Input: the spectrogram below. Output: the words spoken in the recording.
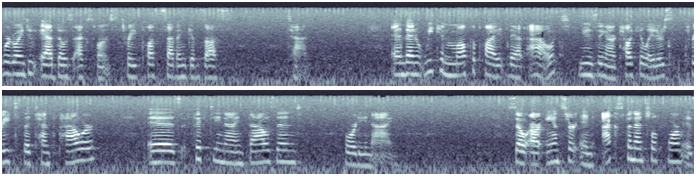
we're going to add those exponents. 3 plus 7 gives us 10. And then we can multiply that out using our calculators. 3 to the 10th power is 59,049. So our answer in exponential form is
